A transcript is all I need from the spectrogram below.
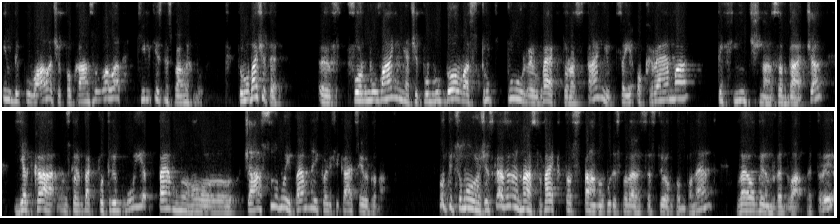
індикувала чи показувала кількість несправних модулів. Тому, бачите, е, формування чи побудова структури вектора станів це є окрема технічна задача, яка, ну, скажімо так, потребує певного часу, ну і певної кваліфікації виконавця. Ну, підсумовуючи сказане, у нас вектор стану буде складатися з трьох компонент: V1, V2, V3.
